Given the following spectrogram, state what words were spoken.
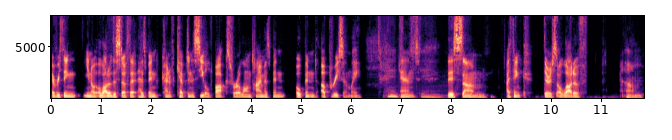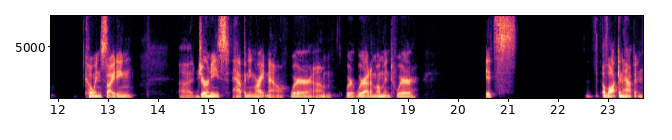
everything, you know, a lot of the stuff that has been kind of kept in a sealed box for a long time has been opened up recently. And this, um, I think there's a lot of um, coinciding uh, journeys happening right now where um, we're we're at a moment where it's a lot can happen.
